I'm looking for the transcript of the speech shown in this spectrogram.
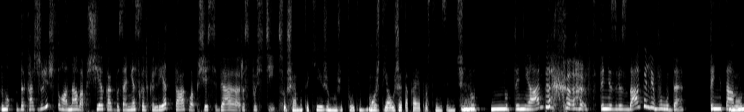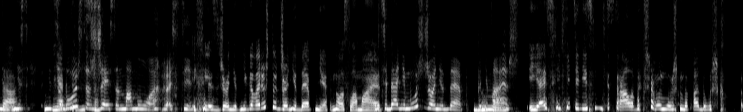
ну, докажи, что она вообще как бы за несколько лет так вообще себя распустить. Слушай, а мы такие же, может, будем? Может, я уже такая, просто не замечаю. Ну, ну ты не Амбер Харт, ты не звезда Голливуда, ты не там, ну, не, да. не, не, не целуешься актриса. с Джейсон Мамо, прости. Или с Джонни. Не говорю, что Джонни Депп мне нос ломает. У тебя не муж Джонни Депп, ну, понимаешь? Да. И я, извините, не, не срала бывшему мужу на подушку.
